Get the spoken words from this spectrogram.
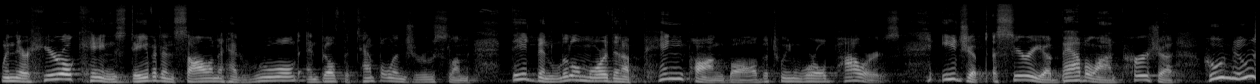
when their hero kings, David and Solomon, had ruled and built the temple in Jerusalem, they had been little more than a ping pong ball between world powers. Egypt, Assyria, Babylon, Persia, who knew,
